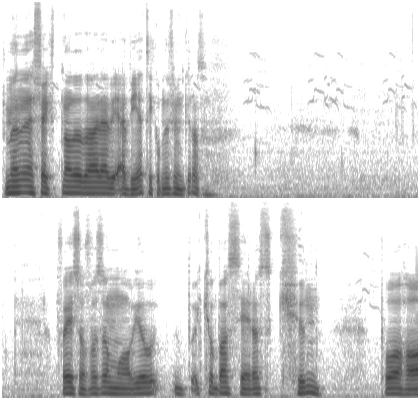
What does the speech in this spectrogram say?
Men effekten av det der jeg vet ikke om det funker, altså. For i så fall så må vi jo basere oss kun på å ha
